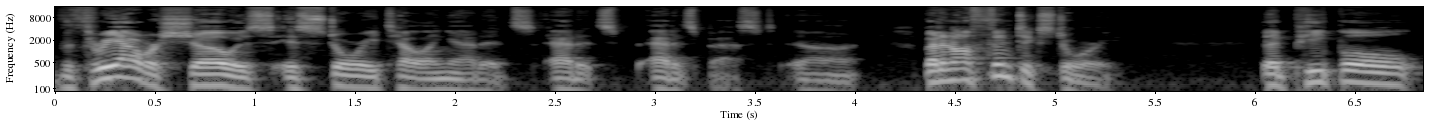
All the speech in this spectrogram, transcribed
the three-hour show is is storytelling at its at its at its best, uh, but an authentic story that people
